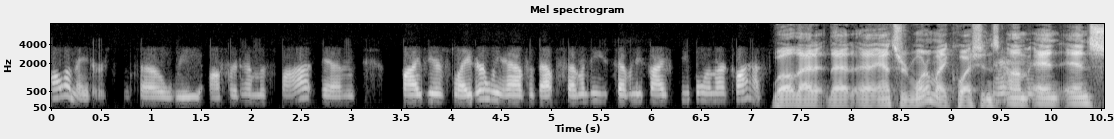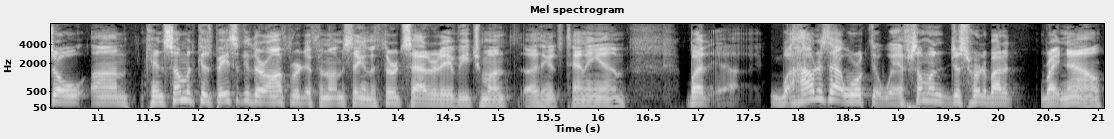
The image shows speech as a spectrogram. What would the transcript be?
pollinators. And so we offered him a spot, and five years later, we have about 70, 75 people in our class. Well, that that uh, answered one of my questions. Um, and and so, um, can someone because basically they're offered, if I'm not mistaken, the third Saturday of each month. I think it's 10 a.m. But uh, how does that work? That if someone just heard about it right now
